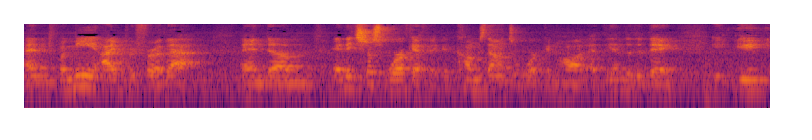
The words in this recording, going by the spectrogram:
And for me, I prefer that. And, um, and it's just work ethic. It comes down to working hard. At the end of the day, i- i-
